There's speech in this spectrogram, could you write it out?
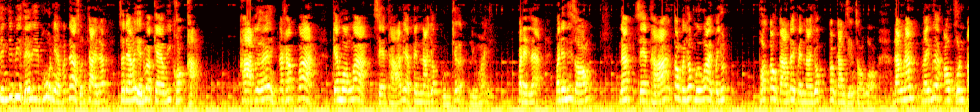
สิ่งที่พี่เสรีพูดเนี่ยมันน่าสนใจนะ แสดงให้เห็นว่าแกวิเคราะห์ขาดขาดเลยนะครับว่า แกมองว่าเศรษฐาเนี่ยเป็นนายกขุนเชิดหรือไม่ ประเด็นแรกประเด็นที่สองนะเศรษฐาต้องไปยกมือไหว้ประยุทธ์ เพราะต้องการได้เป็นนายกต้องการเสียงสวดังนั้นในเมื่อเอาคนป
